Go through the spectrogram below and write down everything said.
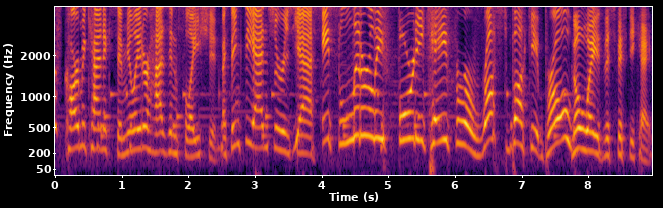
if Car Mechanic Simulator has inflation. I think the answer is yes. It's literally 40k for a rust bucket, bro. No way is this 50k.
